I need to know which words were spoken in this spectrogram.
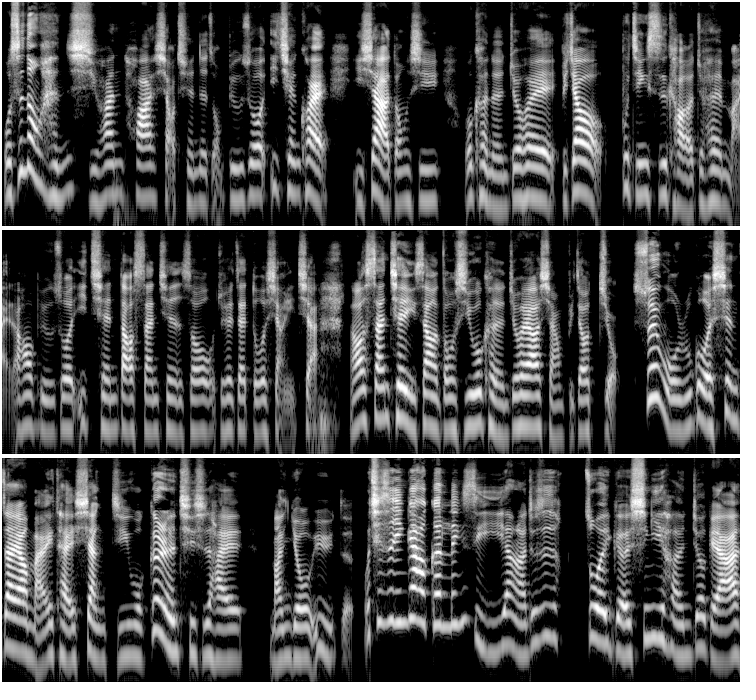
我是那种很喜欢花小钱那种，比如说一千块以下的东西，我可能就会比较不经思考的就会买。然后比如说一千到三千的时候，我就会再多想一下。然后三千以上的东西，我可能就会要想比较久。所以我如果现在要买一台相机，我个人其实还蛮犹豫的。我其实应该要跟 Lindsay 一样啊，就是。做一个心一横就给他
